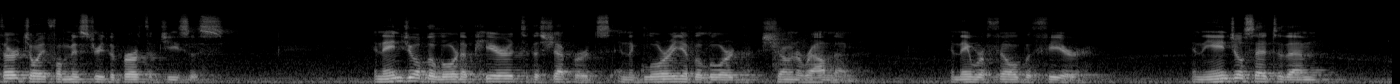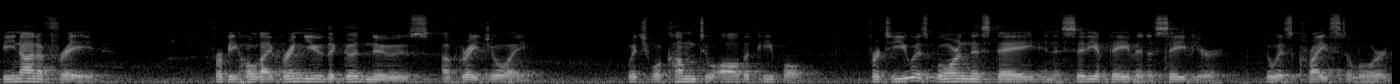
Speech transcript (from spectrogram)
Third joyful mystery, the birth of Jesus. An angel of the Lord appeared to the shepherds, and the glory of the Lord shone around them, and they were filled with fear. And the angel said to them, Be not afraid, for behold, I bring you the good news of great joy, which will come to all the people. For to you is born this day in the city of David a Savior, who is Christ the Lord.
